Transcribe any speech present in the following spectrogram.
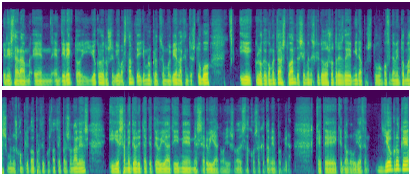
en Instagram en, en directo y yo creo que nos sirvió bastante. Yo me lo presenté muy bien, la gente estuvo y lo que comentabas tú antes, se me han escrito dos o tres de, mira, pues tuvo un confinamiento más o menos complicado por circunstancias personales y esa media horita que te oía a ti me, me servía, ¿no? Y es una de estas cosas que también pues mira, que te, que. Yo creo que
